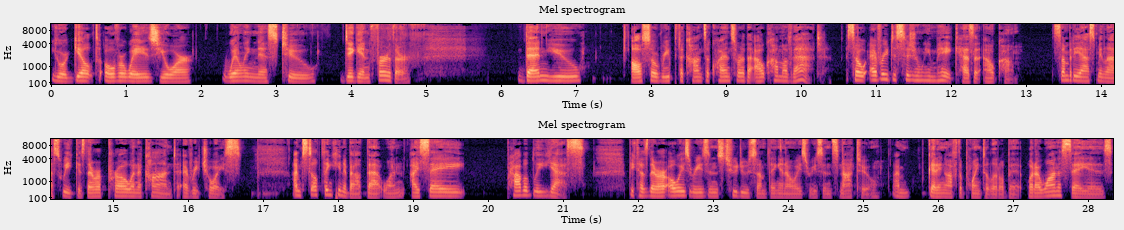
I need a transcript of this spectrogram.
your guilt overweighs your willingness to dig in further, then you also reap the consequence or the outcome of that. So every decision we make has an outcome. Somebody asked me last week, is there a pro and a con to every choice? I'm still thinking about that one. I say probably yes, because there are always reasons to do something and always reasons not to. I'm getting off the point a little bit. What I want to say is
